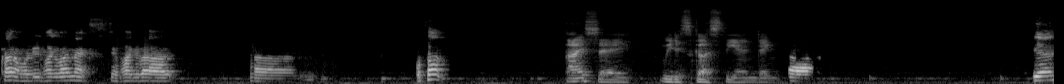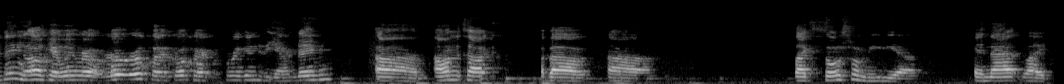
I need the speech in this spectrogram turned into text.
Connor, what are you talking about next? You're talking about um, what's up? I say we discuss the ending. The ending? Okay, wait, real, real, real quick, real quick, before we get into the ending, um, I want to talk about um, like social media and that like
